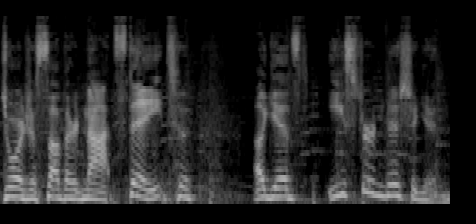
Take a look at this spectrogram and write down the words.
Georgia Southern not state against Eastern Michigan.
